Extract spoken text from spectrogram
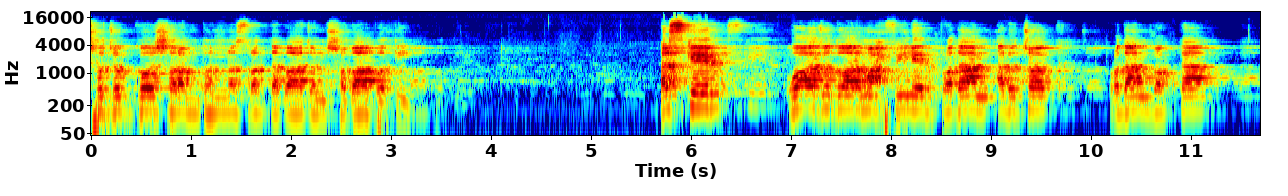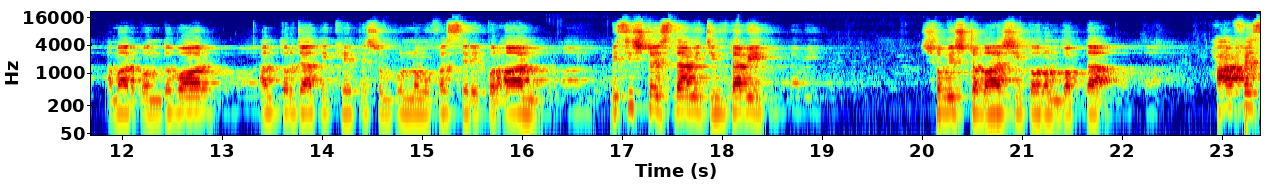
সুযোগ্য সরমধন্য শ্রদ্ধাভাজন সভাপতি। আজকের ওয়াজ ও দোয়ার মাহফিলের প্রধান আলোচক, প্রধান বক্তা আমার বন্ধুবর আন্তর্জাতিক খ্যাতি সম্পূর্ণ মুফাসসির কোরআন, বিশিষ্ট ইসলামী চিন্তাবিদ, সুমিষ্ট ভাষী তরুণ বক্তা, হাফেজ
